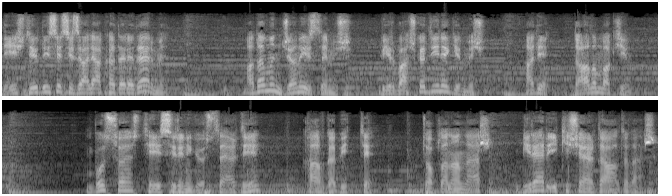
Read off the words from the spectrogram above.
''Değiştirdiyse sizi alakadar eder mi? Adamın canı istemiş, bir başka dine girmiş. Hadi dağılın bakayım.'' Bu söz tesirini gösterdi, kavga bitti. Toplananlar birer ikişer dağıldılar.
